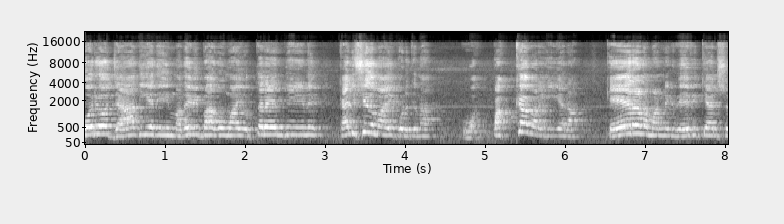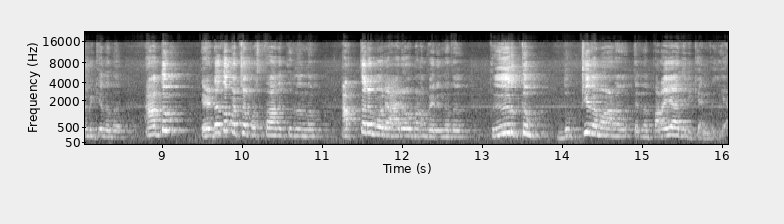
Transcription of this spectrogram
ഓരോ ജാതീയതയും മതവിഭാഗവുമായി ഉത്തരേന്ത്യയിൽ കലുഷിതമായി കൊടുക്കുന്ന പക്ക വർഗീയത കേരള മണ്ണിൽ വേവിക്കാൻ ശ്രമിക്കുന്നത്. അതും ഇടതുപക്ഷ പ്രസ്ഥാനത്തിൽ നിന്നും അത്തരമൊരു ആരോപണം വരുന്നത് തീർത്തും ദുഃഖിതമാണ് എന്ന് പറയാതിരിക്കാൻ വയ്യ.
